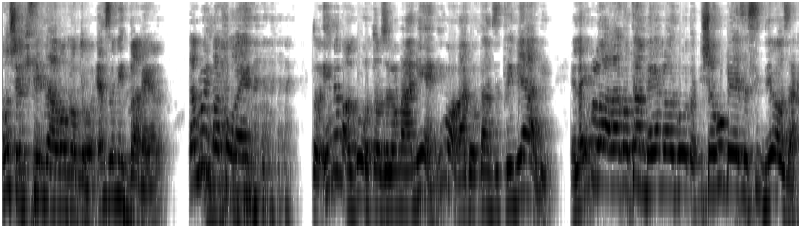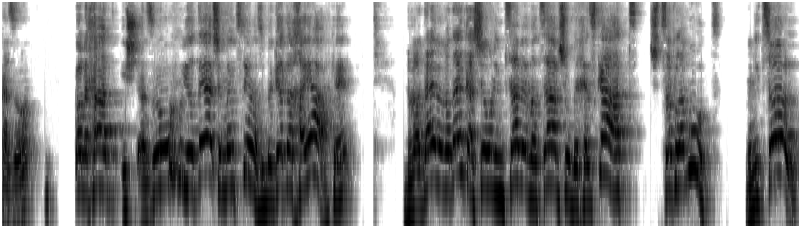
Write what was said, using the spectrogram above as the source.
או שהם צריכים להרוג אותו. איך זה מתברר? תלוי מה קורה. טוב, אם הם הרגו אותו זה לא מעניין, אם הוא הרג אותם זה טריוויאלי. אלא אם הוא לא הרג אותם והם לא הרגו אותם, נשארו באיזה סימביוזה כזאת, כל אחד, אז הוא יודע שהם היו צריכים, אז הוא בגדר חייו, כן? בוודאי ובוודאי כאשר הוא נמצא במצב שהוא בחזקת שצריך למות וניצול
